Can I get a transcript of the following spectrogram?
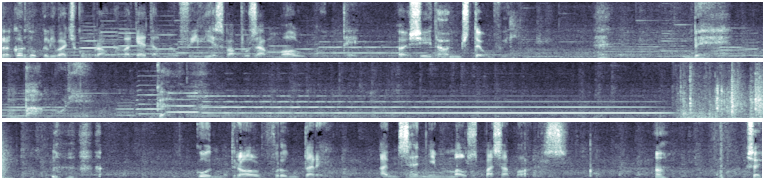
Recordo que li vaig comprar una maqueta al meu fill i es va posar molt content. Així doncs té un fill. Bé, va morir. Què? Control fronterer. Ensenyi'm els passaports. Ah, sí.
